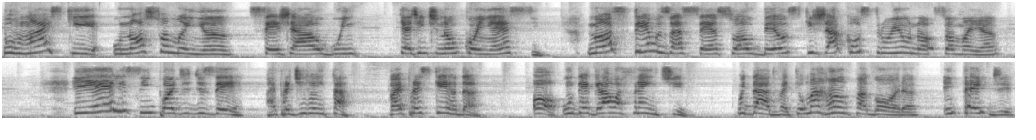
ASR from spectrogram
Por mais que o nosso amanhã seja algo que a gente não conhece, nós temos acesso ao Deus que já construiu o nosso amanhã. E ele sim pode dizer: vai para a direita, vai para a esquerda. Ó, um degrau à frente. Cuidado, vai ter uma rampa agora. Entende?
